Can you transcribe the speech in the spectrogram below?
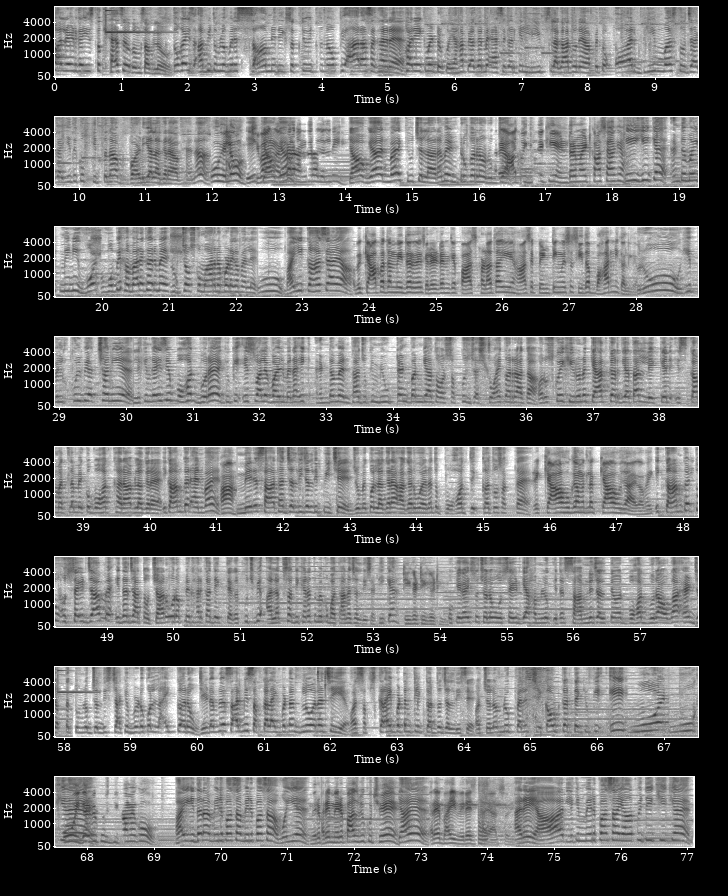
Alright guys तो कैसे हो तुम सब लोग? तो गाइस अभी तुम लोग मेरे सामने देख सकते हो इतना प्यारा सा घर है। और एक मिनट रुको यहाँ पे अगर मैं ऐसे करके लीव्स लगा दूँ ना यहाँ पे तो और भी मस्त हो जाएगा। ये देखो कितना बढ़िया लग रहा है अब है ना? ओ हेलो क्या हो गया? अंदर आ, जल्दी। क्या हो गया अनवय क्यों चिल्ला रहा है? मैं इंट्रो कर रहा हूँ रुक जा। तो ये एंडरमाइट कहाँ से आ गया? ये क्या है? एंडोमाइट मिनी वो वो भी हमारे घर में। रुक जाओ उसको मारना पड़ेगा पहले। ओ भाई ये कहाँ से आया? अबे क्या पता मैं इधर स्केलेटन के पास खड़ा था ये यहाँ से पेंटिंग में से सीधा बाहर निकल गया। ब्रो ये बिल्कुल भी अच्छा नहीं है। लेकिन गाइस ये बहुत बुरा है क्योंकि इस वाले वर्ल्ड में ना एक एंडरमैन था जो कि म्यूटेंट बन गया था और सब कुछ डिस्ट्रॉय कर रहा था और उसको एक हीरो ने कैद कर दिया था लेकिन इसका मतलब मेरे को बहुत खराब लग रहा है। एक काम कर एनवाय हाँ। मेरे साथ आ जल्दी जल्दी पीछे जो मेरे को लग रहा है अगर वो है ना तो बहुत दिक्कत हो सकता है। अरे क्या हो गया? मतलब क्या हो जाएगा भाई? एक काम कर तू उस साइड जा मैं इधर जाता हूँ चारों ओर अपने घर का देखते हैं। अगर कुछ भी अलग सा दिखे ना तो मेरे को बताना जल्दी से ठीक है? ठीक है ठीक है ठीक ओके गाइस तो चलो वो साइड गया हम लोग इधर सामने चलते हैं और बहुत बुरा होगा। एंड जब तक तुम लोग जल्दी से जाके वीडियो को लाइक करो। जेडब्ल्यू आर्मी सबका लाइक बटन ब्लू होना चाहिए और सब्सक्राइब बटन क्लिक कर दो जल्दी से। और चलो हम लोग पहले चेकआउट करते हैं क्योंकि ए वो वो क्या ओ इधर भी कुछ दिखा मेरे को। भाई इधर आ मेरे पास आ मेरे पास आ वही है। मेरे अरे मेरे पास भी कुछ है। क्या है? अरे भाई विलेज था यार सॉरी अरे यार लेकिन मेरे पास आ यहाँ पे देखिए क्या है।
